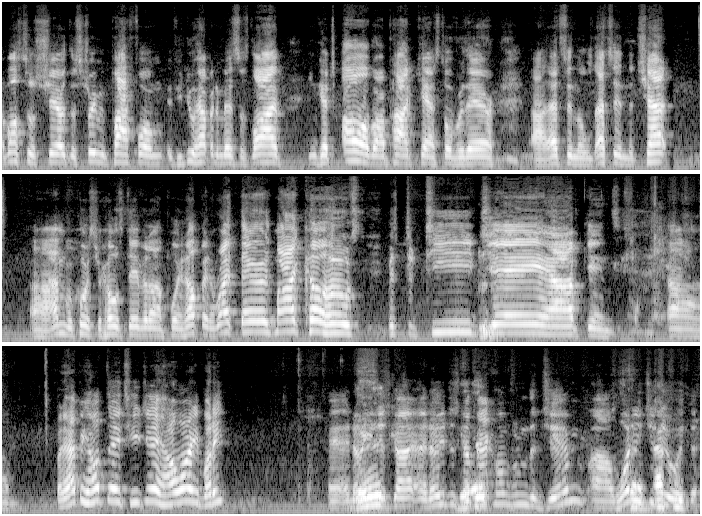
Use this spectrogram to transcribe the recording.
I've also shared the streaming platform. If you do happen to miss us live, you can catch all of our podcasts over there. Uh, that's in the that's in the chat. Uh, I'm of course your host David on Point Up, and right there is my co-host Mr. TJ Hopkins. Um, but happy Hump Day, TJ. How are you, buddy? I know Good. you just got. I know you just Good. got back home from the gym. Uh, what did you do with it?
